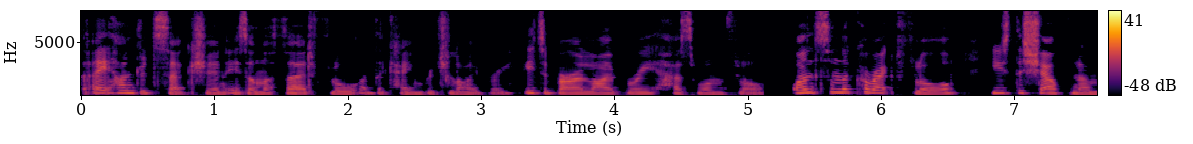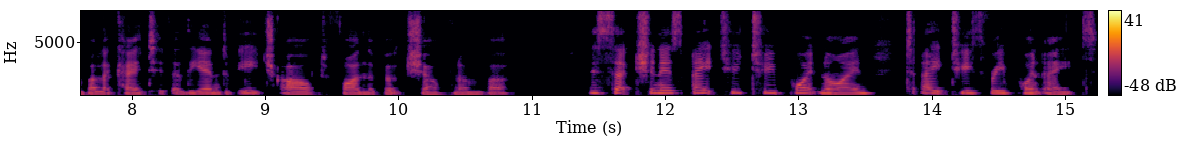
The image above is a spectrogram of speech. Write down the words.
The 800 section is on the third floor at the Cambridge Library. Peterborough Library has one floor. Once on the correct floor, use the shelf number located at the end of each aisle to find the book shelf number. This section is 822.9 to 823.8,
